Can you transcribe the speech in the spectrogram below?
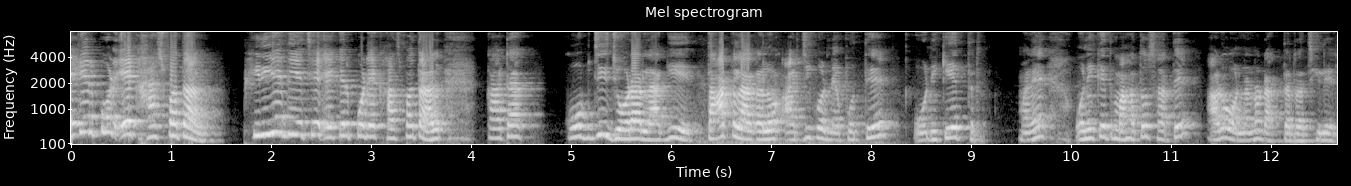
একের পর এক হাসপাতাল, ফিরিয়ে দিয়েছে একের পর এক হাসপাতাল, কাটা কবজি জোড়া লাগিয়ে তাক লাগালো আরজিকর নেপথ্যে অনিকেত মানে অনিকেত মাহাতোর সাথে আরও অন্যান্য ডাক্তাররা ছিলেন।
